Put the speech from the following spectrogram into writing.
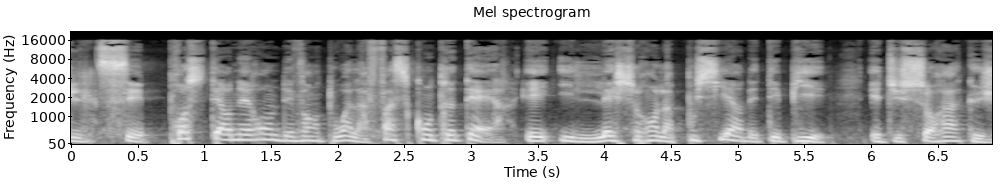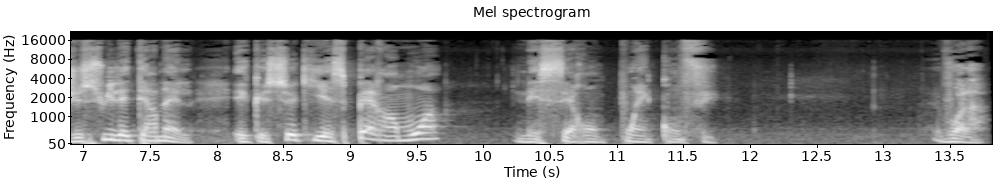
Ils se prosterneront devant toi la face contre terre, et ils lécheront la poussière de tes pieds, et tu sauras que je suis l'Éternel, et que ceux qui espèrent en moi ne seront point confus. Voilà.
